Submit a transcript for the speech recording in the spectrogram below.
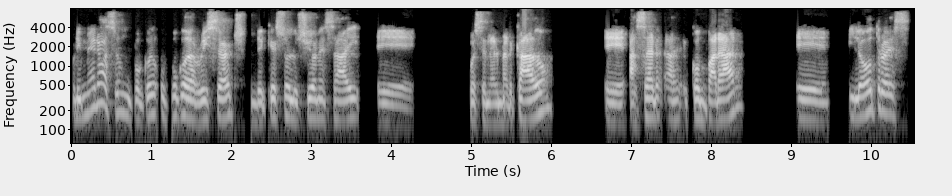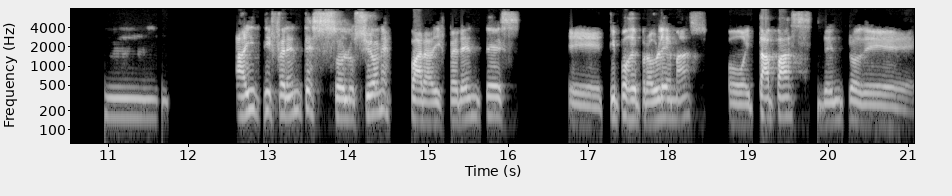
primero hacer un poco, un poco de research de qué soluciones hay eh, pues en el mercado, hacer, comparar. Y lo otro es, mm, hay diferentes soluciones para diferentes tipos de problemas o etapas dentro de,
